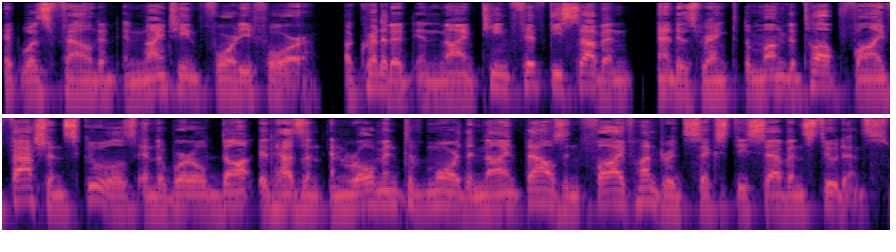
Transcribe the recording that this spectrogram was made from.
It was founded in 1944, accredited in 1957, and is ranked among the top five fashion schools in the world. It has an enrollment of more than 9,567 students.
